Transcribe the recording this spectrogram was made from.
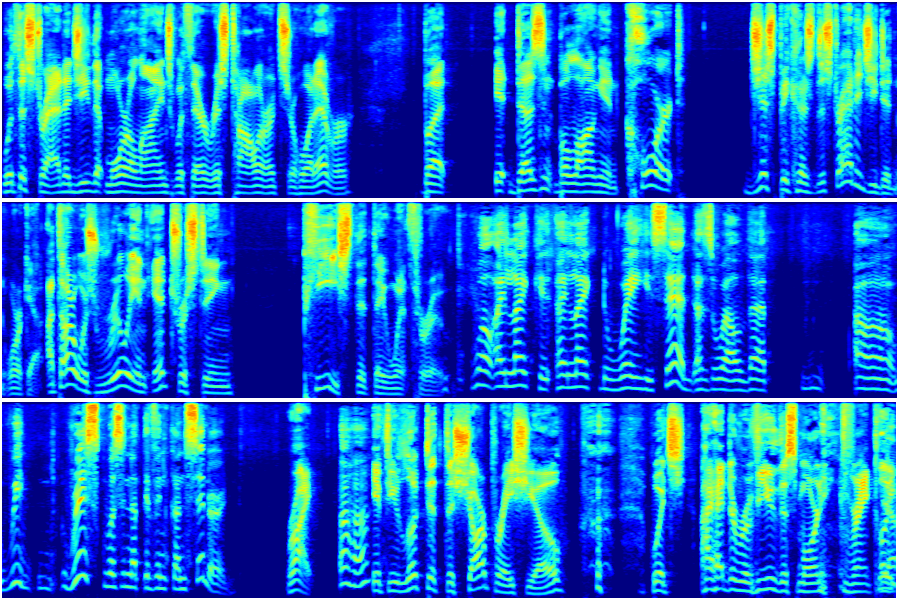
with a strategy that more aligns with their risk tolerance or whatever. But it doesn't belong in court just because the strategy didn't work out. I thought it was really an interesting piece that they went through. Well, I like it. I like the way he said as well that uh, we risk was not even considered. Right. Uh-huh. If you looked at the Sharpe ratio, which I had to review this morning, frankly,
